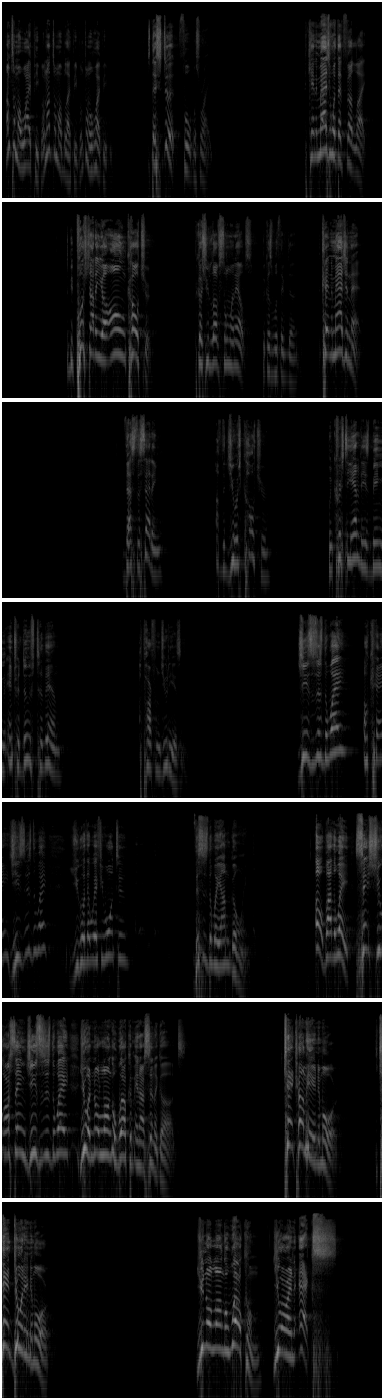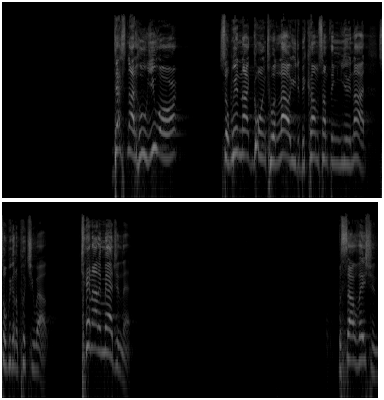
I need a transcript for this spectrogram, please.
I'm talking about white people. I'm not talking about black people. I'm talking about white people. They stood for what was right. I can't imagine what that felt like. To be pushed out of your own culture because you love someone else because of what they've done. I can't imagine that. That's the setting of the Jewish culture when Christianity is being introduced to them apart from Judaism. Jesus is the way. Okay, Jesus is the way. You go that way if you want to. This is the way I'm going. Oh, by the way, since you are saying Jesus is the way, you are no longer welcome in our synagogues. Can't come here anymore. You can't do it anymore. You're no longer welcome. You are an X. That's not who you are. So we're not going to allow you to become something you're not, so we're going to put you out. Cannot imagine that. But salvation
